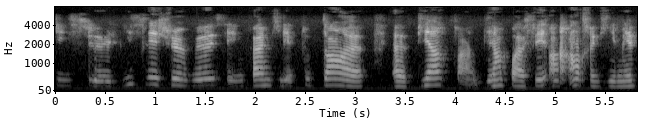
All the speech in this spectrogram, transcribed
qui se lisse les cheveux, c'est une femme qui est tout le temps euh, euh bien, enfin bien coiffée entre guillemets.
